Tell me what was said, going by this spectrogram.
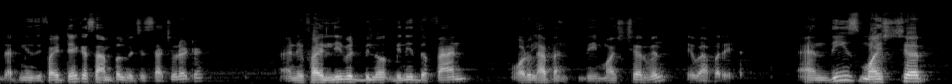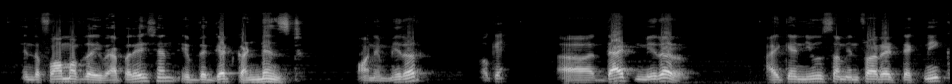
That means if I take a sample which is saturated and if I leave it below beneath the fan what will happen? The moisture will evaporate. And these moisture in the form of the evaporation if they get condensed on a mirror okay uh, that mirror I can use some infrared technique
